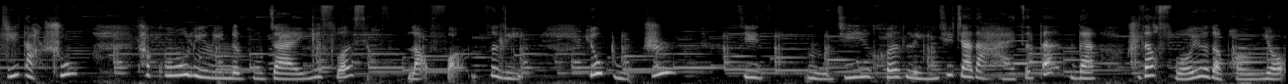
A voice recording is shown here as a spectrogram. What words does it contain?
鸡大叔。他孤零零地住在一所小老房子里，有五只鸡母鸡和邻居家的孩子蛋蛋是他所有的朋友。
